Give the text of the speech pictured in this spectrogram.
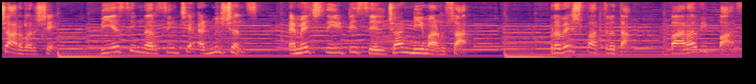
चार वर्षे. बीएससी नर्सिंगचे ऍडमिशन्स एम एच सीईटी सेलच्या नियमानुसार. प्रवेश पात्रता बारावी पास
